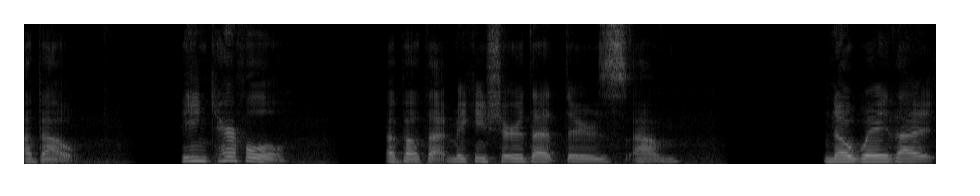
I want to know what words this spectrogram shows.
about being careful about that, making sure that there's um, no way that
